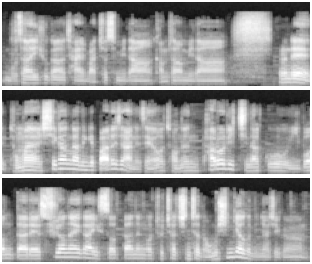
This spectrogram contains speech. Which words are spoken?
무사히 휴가 잘 마쳤습니다. 감사합니다. 그런데 정말 시간 가는 게 빠르지 않으세요? 저는 8월이 지났고 이번 달에 수련회가 있었다는 것조차 진짜 너무 신기하거든요, 지금.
